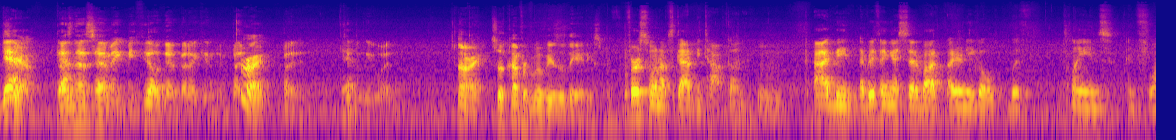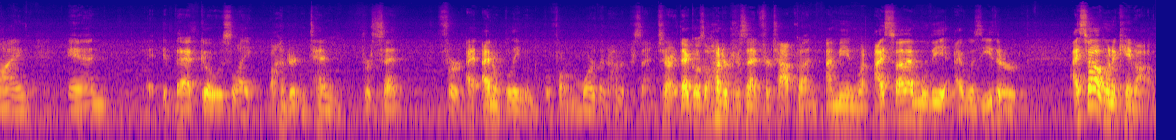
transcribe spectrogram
yeah. Yeah. Doesn't necessarily make me feel good, but I can. But, Right. But it Yeah. typically would. All right, so comfort movies of the 80s. First one up's got to be Top Gun. Mhm. I mean, everything I said about Iron Eagle with planes and flying, and that goes like 110% for, I, I don't believe in before more than 100%. Sorry, that goes 100% for Top Gun. I mean, when I saw that movie, I was either, I saw it when it came out.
